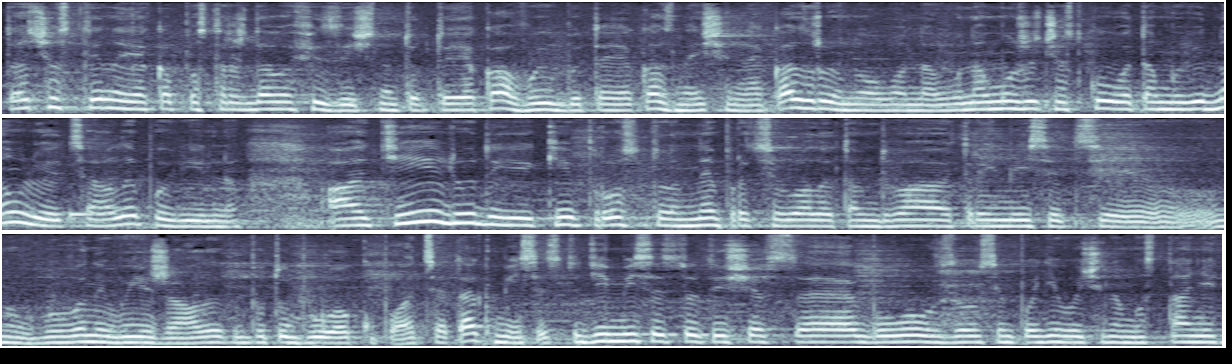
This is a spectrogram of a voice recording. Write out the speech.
Та частина, яка постраждала фізично, тобто яка вибита, яка знищена, яка зруйнована, вона може частково там і відновлюється, але повільно. А ті люди, які просто не працювали там 2-3 місяці, ну вони виїжджали, бо тут була окупація, так місяць. Тоді місяць тут ще все було в зовсім понівеченому стані.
